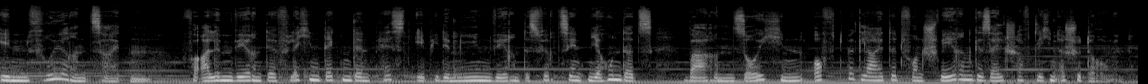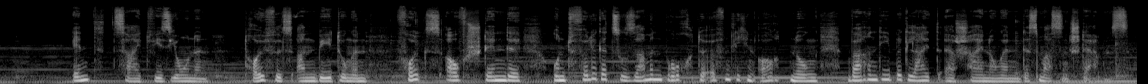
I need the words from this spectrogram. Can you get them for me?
In früheren Zeiten, vor allem während der flächendeckenden Pestepidemien während des 14. Jahrhunderts, waren Seuchen oft begleitet von schweren gesellschaftlichen Erschütterungen. Endzeitvisionen, Teufelsanbetungen, Volksaufstände und völliger Zusammenbruch der öffentlichen Ordnung waren die Begleiterscheinungen des Massensterbens.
